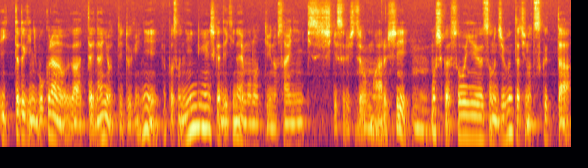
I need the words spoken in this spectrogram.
行った時に僕らのが一体何をっていう時にやっぱその人間しかできないものっていうのを再認識する必要もあるし、うん。もしくはそういうその自分たちの作った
